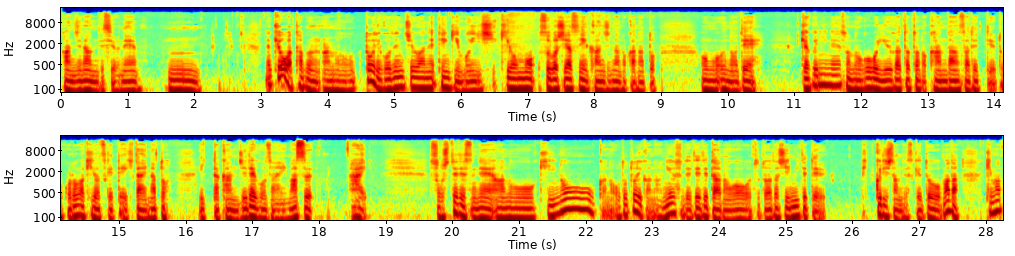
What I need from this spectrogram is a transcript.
感じなんですよね。うん。で今日は多分あの特に午前中はね天気もいいし気温も過ごしやすい感じなのかなと思うので逆にねその午後夕方との寒暖差でっていうところは気をつけていきたいなといった感じでございます。はい。そしてですねあの昨日かな一昨日かなニュースで出てたのをちょっと私見ててびっくりしたんですけどまだ決まっ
